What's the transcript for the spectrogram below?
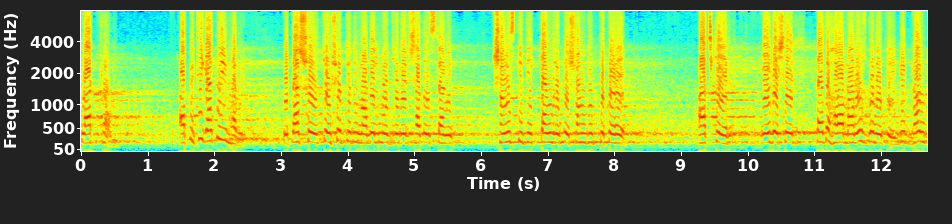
প্ল্যাটফর্ম আপনি ঠিক একইভাবে এই পাঁচশো চৌষট্টিটি মডেল মসজিদের সাথে ইসলামিক সাংস্কৃতিক কেন্দ্রকে সংযুক্ত করে আজকের এই দেশের পথহারা মানুষগুলোকে, বিভ্রান্ত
